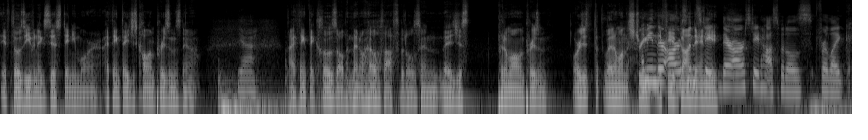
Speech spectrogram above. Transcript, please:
if those even exist anymore i think they just call them prisons now Yeah. I think they closed all the mental health hospitals and they just put them all in prison or just let them on the street. I mean, there if you've are gone to state any there are state hospitals for like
